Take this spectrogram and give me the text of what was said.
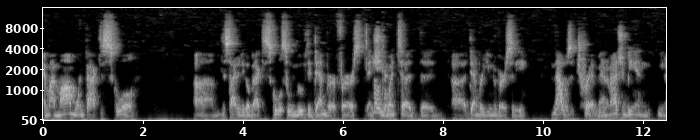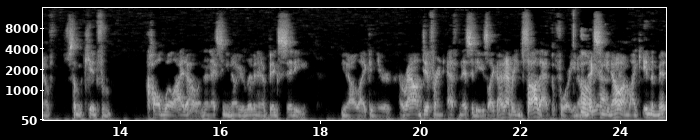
and my mom went back to school. Um, decided to go back to school, so we moved to Denver first, and she went to the uh, Denver University. And that was a trip, man. Imagine being, you know, some kid from Caldwell, Idaho, and the next thing you know, you're living in a big city you know, like, and you're around different ethnicities. Like, I never even saw that before, you know. Oh, Next yeah. thing you know, I'm like in the mid,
